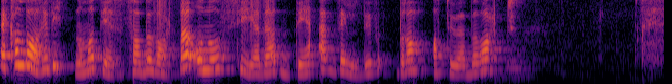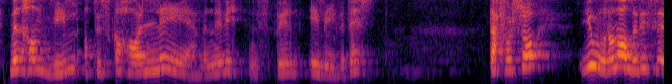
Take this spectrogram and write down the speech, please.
jeg kan bare vitne om at Jesus har bevart meg, og nå sier jeg det at det er veldig bra at du er bevart. Men han vil at du skal ha levende vitnesbyrd i livet ditt. Derfor så gjorde han alle disse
